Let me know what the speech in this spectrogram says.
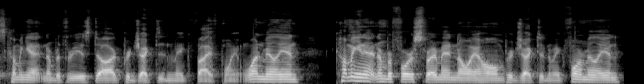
Coming in at number 3 is Dog projected to make 5.1 million. Coming in at number 4 Spider-Man No Way Home projected to make 4 million.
